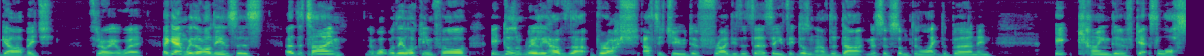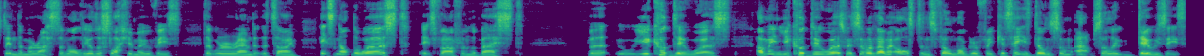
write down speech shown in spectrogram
garbage, throw it away. Again, with audiences at the time, what were they looking for? It doesn't really have that brash attitude of Friday the 13th. It doesn't have the darkness of something like The Burning it kind of gets lost in the morass of all the other slasher movies that were around at the time. It's not the worst, it's far from the best, but you could do worse. I mean, you could do worse with some of Emmett Alston's filmography because he's done some absolute doozies.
